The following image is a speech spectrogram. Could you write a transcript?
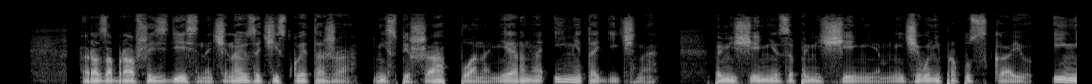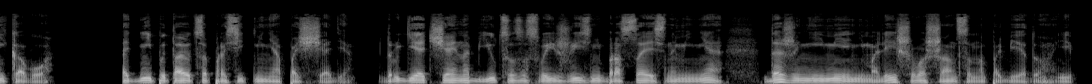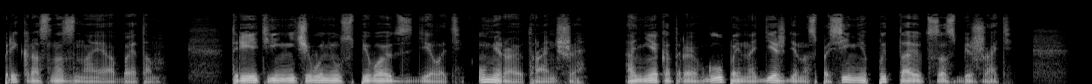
Разобравшись здесь, начинаю зачистку этажа. Не спеша, планомерно и методично. Помещение за помещением, ничего не пропускаю и никого. Одни пытаются просить меня о пощаде. Другие отчаянно бьются за свои жизни, бросаясь на меня, даже не имея ни малейшего шанса на победу и прекрасно зная об этом. Третьи ничего не успевают сделать, умирают раньше а некоторые в глупой надежде на спасение пытаются сбежать.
